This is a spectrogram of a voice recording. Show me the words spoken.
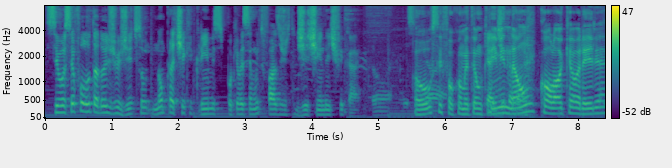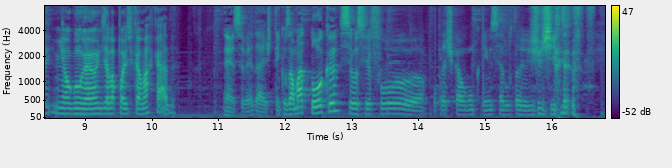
Se você for lutador de jiu-jitsu, não pratique crimes, porque vai ser muito fácil de te identificar. Então, Ou é, se for cometer um é crime, não coloque a orelha em algum lugar onde ela pode ficar marcada. É, isso é verdade. Tem que usar uma touca se você for, for praticar algum crime sendo lutador de jiu-jitsu.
